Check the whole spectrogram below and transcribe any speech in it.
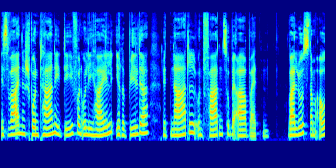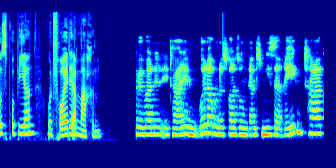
Es war eine spontane Idee von Uli Heil, ihre Bilder mit Nadel und Faden zu bearbeiten. War Lust am Ausprobieren und Freude am Machen. Wir waren in Italien im Urlaub und es war so ein ganz mieser Regentag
